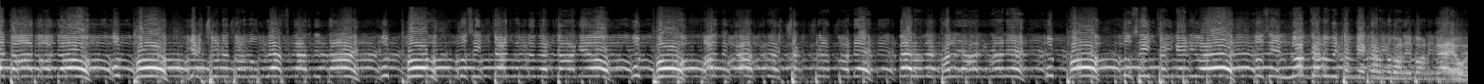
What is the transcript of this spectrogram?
ਆਜ਼ਾਦ ਹੋ ਜਾਓ। ਉੱਠੋ, ਯਿਸੂ ਨੇ ਤੁਹਾਨੂੰ ਬਲੈਸ ਕਰ ਦਿੱਤਾ ਹੈ ਉੱਠੋ, ਤੁਸੀਂ ਚਾਨਣ ਦੇ ਵਿੱਚ ਆ ਗਏ ਹੋ। ਉੱਠੋ ਅੰਧਕਾਰ ਦੀਆਂ ਸ਼ਕਤੀਆਂ ਤੁਹਾਡੇ ਪੈਰਾਂ ਦੇ ਥੱਲੇ ਆ ਗਈਆਂ ਨੇ ਉੱਠੋ ਤੁਸੀਂ ਚੰਗੇ ਨਹੀਂ ਹੋਏ ਤੁਸੀਂ ਲੋਕਾਂ ਨੂੰ ਵੀ ਚੰਗੇ ਕਰਨ ਵਾਲੇ ਬਣ ਗਏ ਹੋ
